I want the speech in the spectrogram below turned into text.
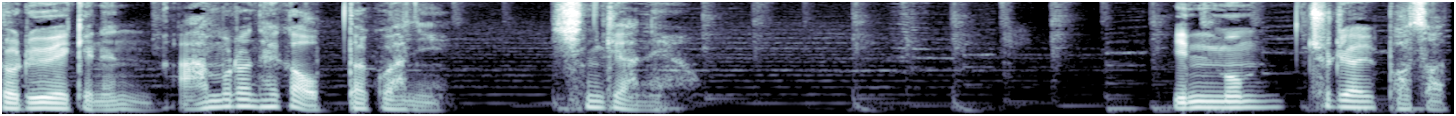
조류에게는 아무런 해가 없다고 하니 신기하네요. 잇몸 출혈 버섯.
